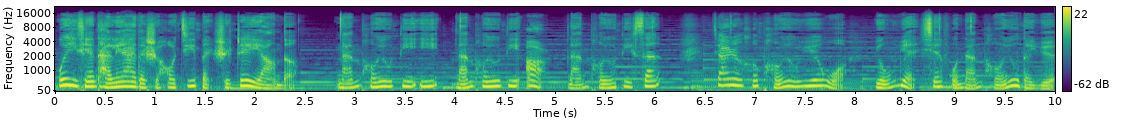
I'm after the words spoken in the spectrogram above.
我以前谈恋爱的时候，基本是这样的：男朋友第一，男朋友第二，男朋友第三。家人和朋友约我，永远先赴男朋友的约。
